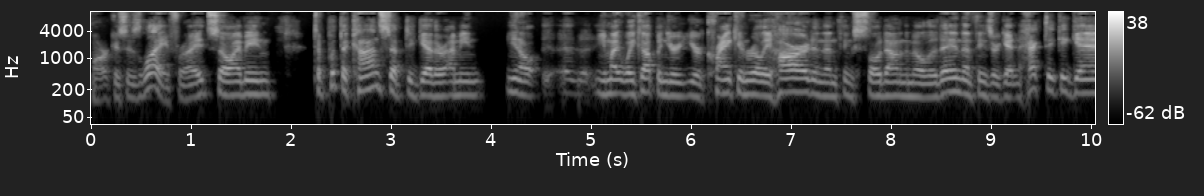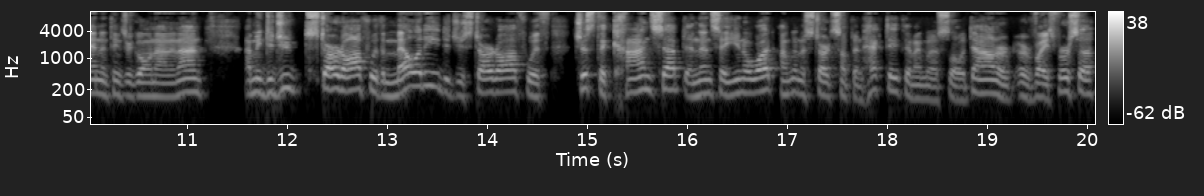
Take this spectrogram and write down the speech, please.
Marcus's life, right? So, I mean, to put the concept together, I mean, you know, uh, you might wake up and you're you're cranking really hard, and then things slow down in the middle of the day, and then things are getting hectic again, and things are going on and on. I mean, did you start off with a melody? Did you start off with just the concept, and then say, you know what, I'm going to start something hectic, then I'm going to slow it down, or or vice versa?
